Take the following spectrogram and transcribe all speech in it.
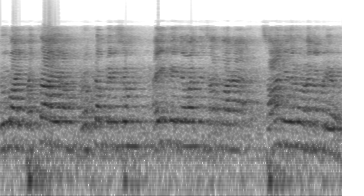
ரூபாய் பத்தாயிரம் ரொக்க பரிசும் ஐக்கிய ஜமாத்தின் சார்பாக சான்றிதழ் வழங்கப்படுகிறது.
